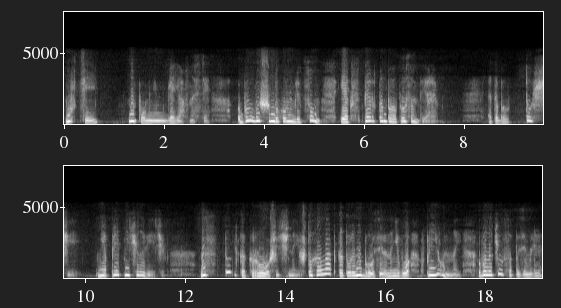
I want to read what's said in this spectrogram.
Муфтий напомним для ясности, был высшим духовным лицом и экспертом по вопросам веры. Это был тощий, неопрятный человечек, настолько крошечный, что халат, который набросили на него в приемной, волочился по земле.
